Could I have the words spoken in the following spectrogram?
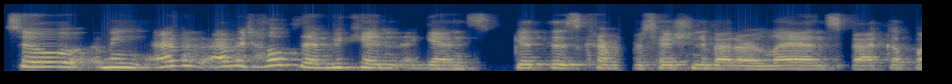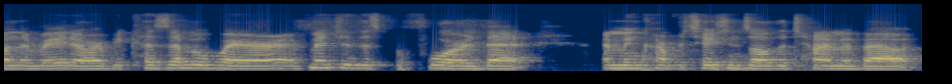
So, I mean, I, I, would hope that we can, again, get this conversation about our lands back up on the radar because I'm aware, I've mentioned this before, that I'm in conversations all the time about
